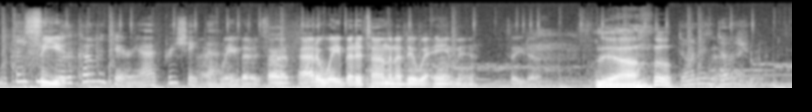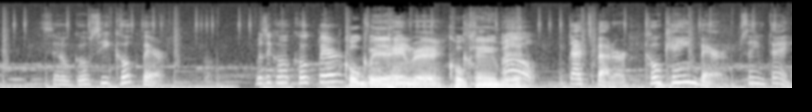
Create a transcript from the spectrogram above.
Well, thank See you for it. the commentary. I appreciate I had that. a way better time. I had a way better time than I did with Ant Man. Tell you that. yeah. Done and done. So go see Coke Bear. What's it called? Coke Bear? Coke bear. Cocaine bear. Cocaine bear. Oh, that's better. Cocaine Bear. Same thing.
